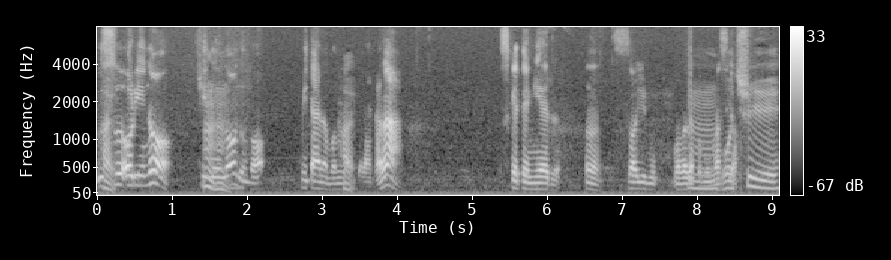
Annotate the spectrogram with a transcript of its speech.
薄織りの絹の布みたいなものなんじゃないかな。透けて見える。うん、そういうものだと思いますよ。去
